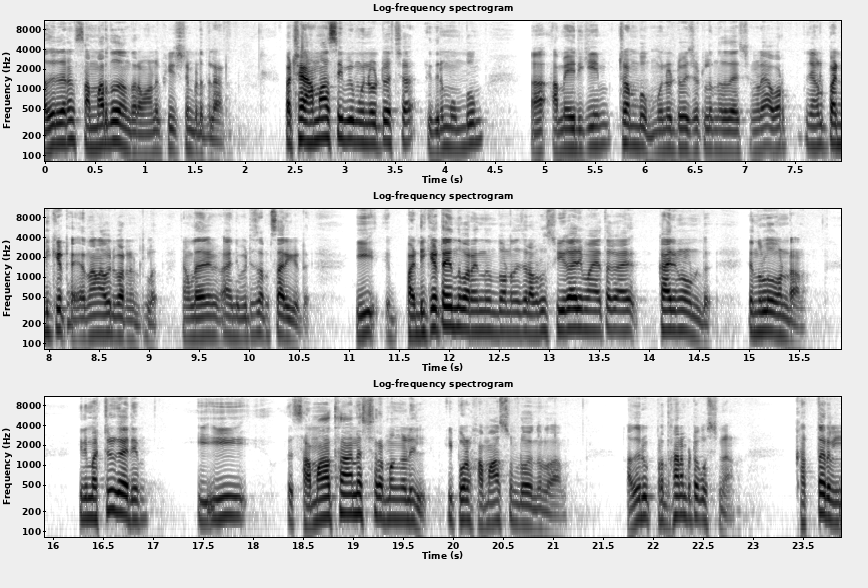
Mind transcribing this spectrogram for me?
അതൊരു തരം സമ്മർദ്ദതന്ത്രമാണ് ഭീഷണിപ്പെടുത്തലാണ്. പക്ഷേ ഹമാസ് ഇബി മുന്നോട്ട് വെച്ച ഇതിനു മുമ്പും അമേരിക്കയും ട്രംപും മുന്നോട്ട് വെച്ചിട്ടുള്ള നിർദ്ദേശങ്ങളെ അവർ ഞങ്ങൾ പഠിക്കട്ടെ എന്നാണ് അവർ പറഞ്ഞിട്ടുള്ളത്. ഞങ്ങൾ അതിനെ അതിനെപ്പറ്റി സംസാരിക്കട്ടെ. ഈ പഠിക്കട്ടെ എന്ന് പറയുന്നത് എന്താണെന്ന് വെച്ചാൽ അവർക്ക് സ്വീകാര്യമായ കാര്യങ്ങളുണ്ട് എന്നുള്ളത് കൊണ്ടാണ്. ഇനി മറ്റൊരു കാര്യം ഈ സമാധാന ശ്രമങ്ങളിൽ ഇപ്പോൾ ഹമാസ് ഉണ്ടോ എന്നുള്ളതാണ്. അതൊരു പ്രധാനപ്പെട്ട ക്വസ്റ്റ്യനാണ് ഖത്തറിൽ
